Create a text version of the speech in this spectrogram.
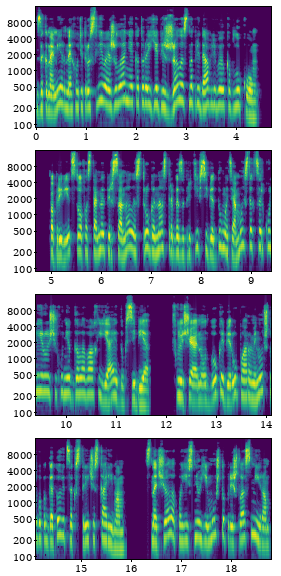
Закономерное, хоть и трусливое желание, которое я безжалостно придавливаю каблуком. Поприветствовав остальной персонал и строго-настрого запретив себе думать о мыслях, циркулирующих у них в головах, я иду к себе. Включаю ноутбук и беру пару минут, чтобы подготовиться к встрече с Каримом. Сначала поясню ему, что пришла с миром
